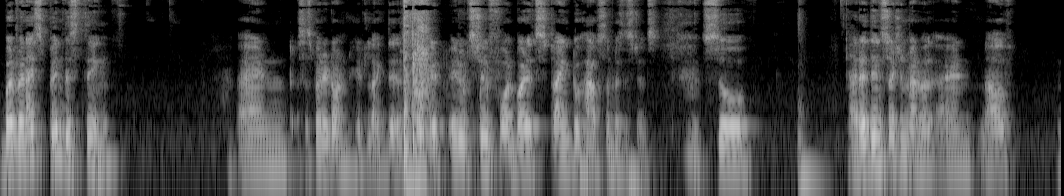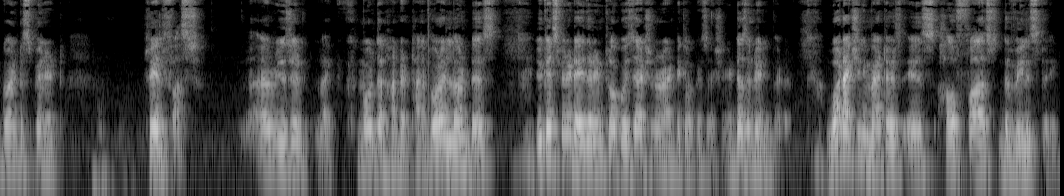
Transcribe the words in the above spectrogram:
but when I spin this thing and suspend it on it like this, it, it would still fall, but it's trying to have some resistance. So I read the instruction manual and now I'm going to spin it real fast. I've used it like more than 100 times. What I learned is you can spin it either in clockwise direction or anti-clockwise direction. It doesn't really matter. What actually matters is how fast the wheel is spinning.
